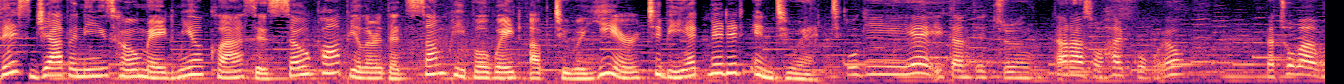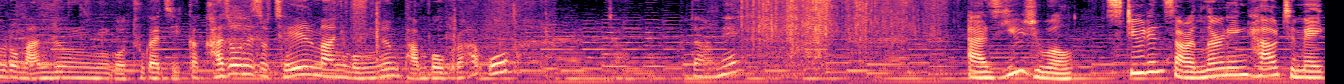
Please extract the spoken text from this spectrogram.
This Japanese homemade meal class is so popular that some people wait up to a year to be admitted into it. 고기에 일단 대충 따라서 할 거고요. 그러니까 초밥으로 만든 거 두 가지. 그러니까 가정에서 제일 많이 먹는 방법으로 하고, 자, 그다음에 As usual, students are learning how to make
